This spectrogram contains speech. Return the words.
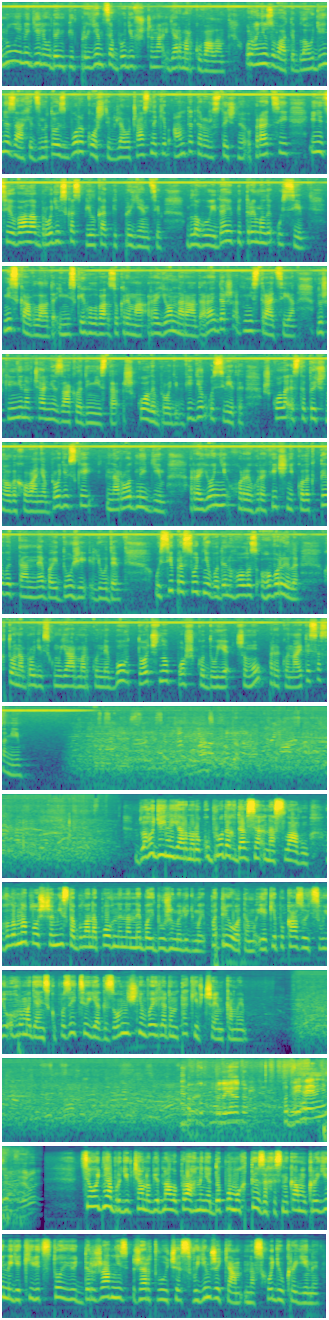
Минулої неділі у день підприємця Бродівщина ярмаркувала. Організувати благодійний захід з метою збору коштів для учасників антитерористичної операції ініціювала Бродівська спілка підприємців. Благу ідею підтримали усі: міська влада і міський голова, зокрема районна рада, райдержадміністрація, дошкільні навчальні заклади міста, школи Бродів, відділ освіти, школа естетичного виховання, Бродівський народний дім, районні хореографічні колективи та небайдужі люди. Усі присутні в один голос говорили: хто на Бродівському ярмарку не був, точно пошкодує. Чому переконайтеся самі. Благодійний ярмарок у бродах вдався на славу. Головна площа міста була наповнена небайдужими людьми, патріотами, які показують свою громадянську позицію як зовнішнім виглядом, так і вчинками. По дві гривні? Цього дня бродівчан об'єднало прагнення допомогти захисникам України, які відстоюють державність, жертвуючи своїм життям на сході України.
